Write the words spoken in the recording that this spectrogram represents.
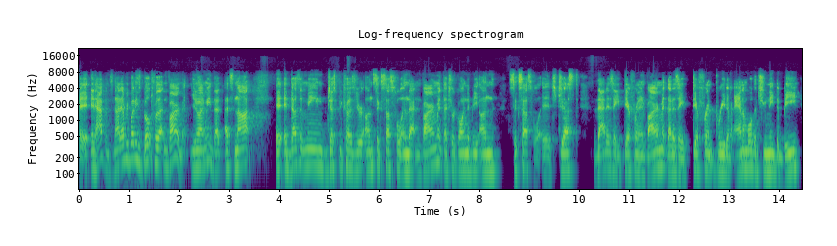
it, it happens. Not everybody's built for that environment. You know what I mean? That that's not. It, it doesn't mean just because you're unsuccessful in that environment that you're going to be unsuccessful. It's just that is a different environment. That is a different breed of animal that you need to be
